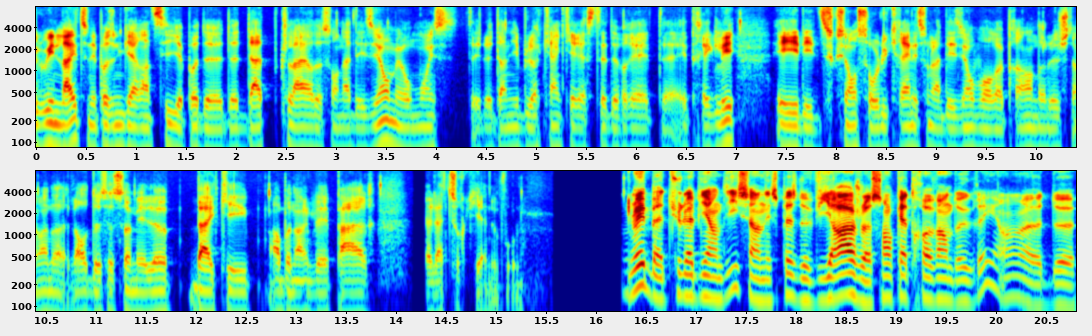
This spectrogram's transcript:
green light, ce n'est pas une garantie, il n'y a pas de, date claire de son adhésion, mais au moins le dernier bloquant qui restait devrait euh, être réglé. Et les discussions sur l'Ukraine et son adhésion vont reprendre justement lors de ce sommet-là, backé en bon anglais par euh, la Turquie à nouveau. Oui, bah, tu l'as bien dit, c'est un espèce de virage à 180 degrés hein, euh, de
